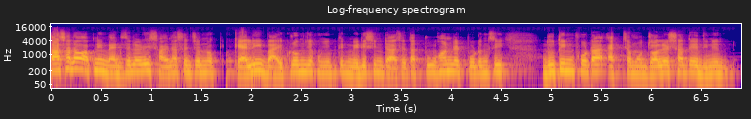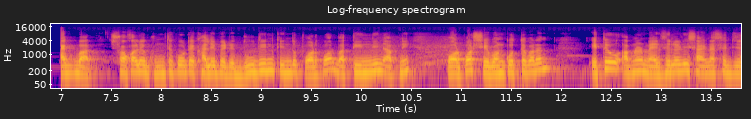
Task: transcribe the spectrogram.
তাছাড়াও আপনি ম্যাক্সিলারি সাইনাসের জন্য ক্যালি বাইক্রোম যে হোমিওপ্যাথিক মেডিসিনটা আছে, তার টু হান্ড্রেড পোটেন্সি দু তিন ফোঁটা, এক চামচ জলের সাথে দিনে একবার সকালে ঘুম থেকে উঠে খালি পেটে দুদিন কিন্তু পরপর বা তিন দিন আপনি পরপর সেবন করতে পারেন। এতেও আপনার ম্যাক্সিলারি সাইনাসের যে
